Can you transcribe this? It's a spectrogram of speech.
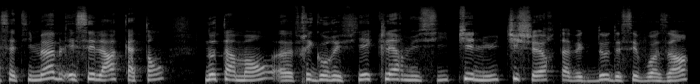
cet immeuble. Et c'est là qu'attend notamment frigorifié Claire Mussy, pieds nus, t-shirt avec deux de ses voisins.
